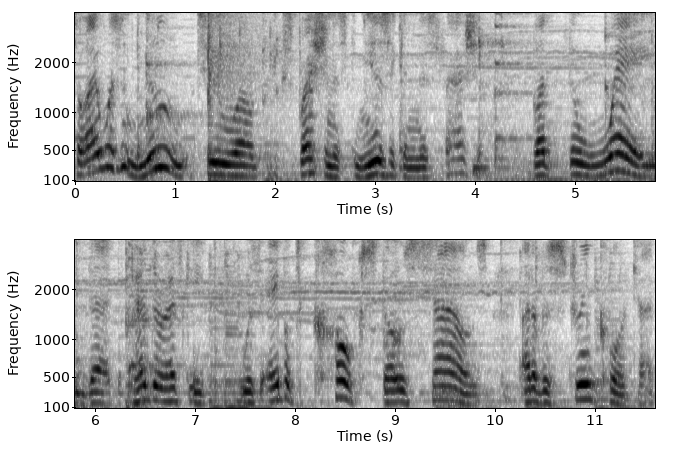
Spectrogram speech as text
So I wasn't new to uh, expressionist music in this fashion, but the way that Penderecki was able to coax those sounds out of a string quartet,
